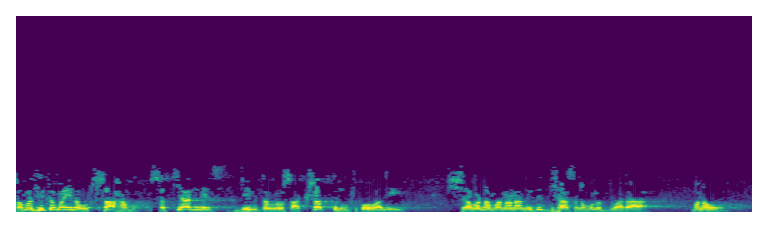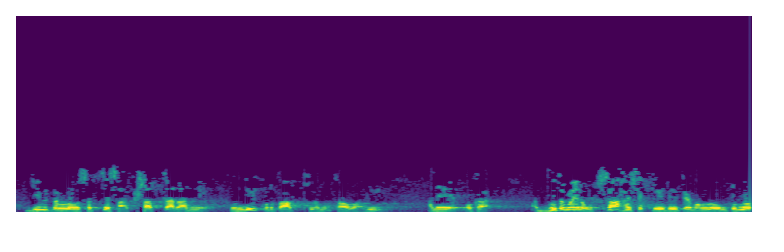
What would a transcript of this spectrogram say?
సమధికమైన ఉత్సాహము సత్యాన్ని జీవితంలో సాక్షాత్కరించుకోవాలి. శ్రవణ మనన నిధిధ్యాసనముల ద్వారా మనం జీవితంలో సత్య సాక్షాత్కారాన్ని పొంది కృతార్థులము కావాలి అనే ఒక అద్భుతమైన ఉత్సాహ శక్తి ఏదైతే మనలో ఉంటుందో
